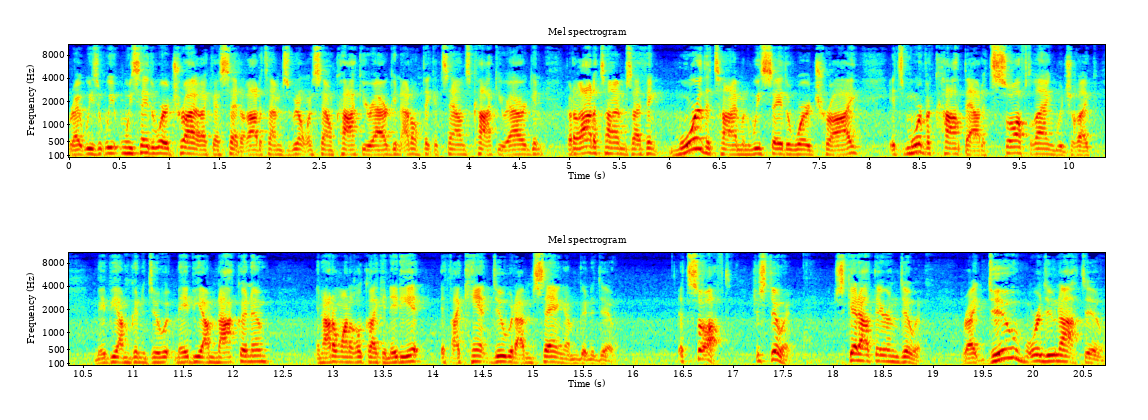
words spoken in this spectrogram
right? We, we, when we say the word try, like I said, a lot of times we don't want to sound cocky or arrogant. I don't think it sounds cocky or arrogant, but a lot of times, I think more of the time when we say the word try, it's more of a cop out. It's soft language, like maybe I'm going to do it, maybe I'm not going to, and I don't want to look like an idiot if I can't do what I'm saying I'm going to do. It's soft. Just do it. Just get out there and do it, right? Do or do not do.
